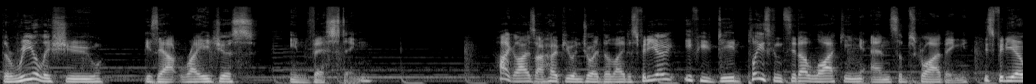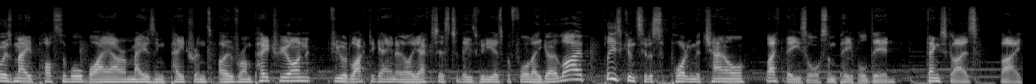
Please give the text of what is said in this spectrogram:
The real issue is outrageous investing. Hi guys, I hope you enjoyed the latest video. If you did, please consider liking and subscribing. This video was made possible by our amazing patrons over on Patreon. If you would like to gain early access to these videos before they go live, please consider supporting the channel like these awesome people did. Thanks guys, bye.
